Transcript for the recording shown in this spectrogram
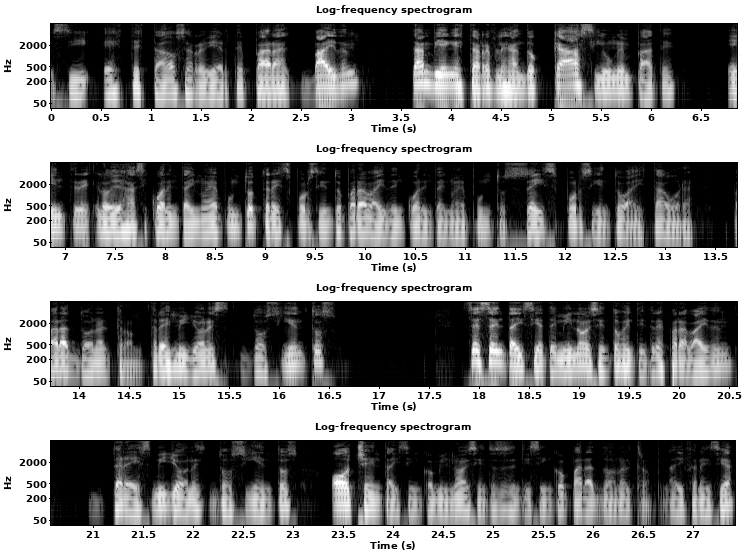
si este estado se revierte para Biden también está reflejando casi un empate entre, lo deja así 49.3% para Biden, 49.6% a esta hora para Donald Trump. 3.267.923 para Biden, 3.211.000 85.965 para Donald Trump. La diferencia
